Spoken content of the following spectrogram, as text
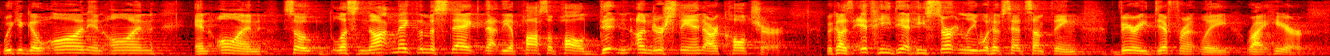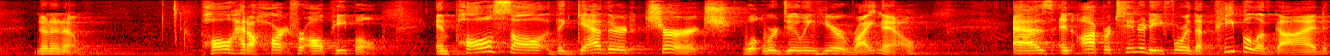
we could go on and on and on. So let's not make the mistake that the Apostle Paul didn't understand our culture. Because if he did, he certainly would have said something very differently right here. No, no, no. Paul had a heart for all people. And Paul saw the gathered church, what we're doing here right now, as an opportunity for the people of God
